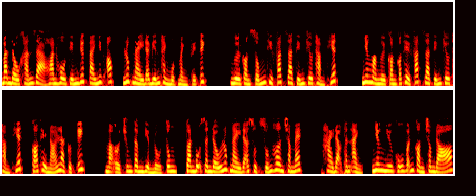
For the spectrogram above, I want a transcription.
Ban đầu khán giả hoan hô tiếng điếc tai nhức óc, lúc này đã biến thành một mảnh phế tích. Người còn sống thì phát ra tiếng kêu thảm thiết. Nhưng mà người còn có thể phát ra tiếng kêu thảm thiết, có thể nói là cực ít. Mà ở trung tâm điểm nổ tung, toàn bộ sân đấu lúc này đã sụt xuống hơn trăm mét. Hai đạo thân ảnh, nhưng như cũ vẫn còn trong đó,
